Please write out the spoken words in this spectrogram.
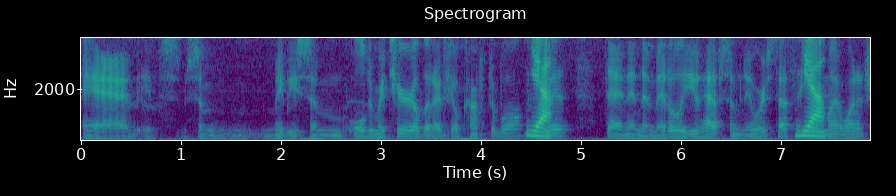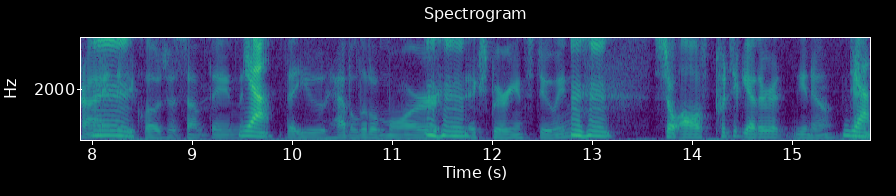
and it's some maybe some older material that I feel comfortable Yeah. with. Then in the middle, you have some newer stuff that Yeah. Mm. you might want to try, and then you close with something Yeah. Mm-hmm. that you have a little more experience doing. So I'll put together, you know, 10, Yeah.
